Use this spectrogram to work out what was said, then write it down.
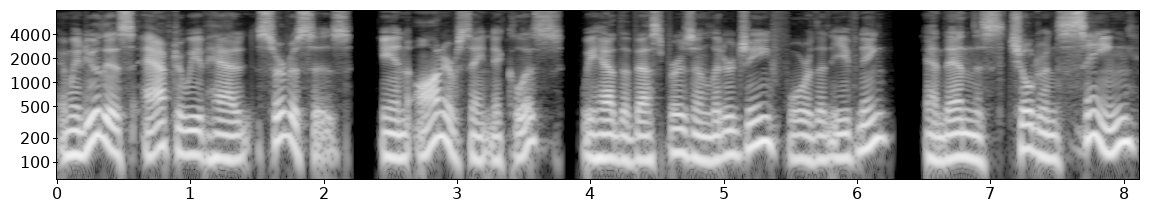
And we do this after we've had services in honor of St. Nicholas. We have the Vespers and liturgy for the evening. And then the children sing.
